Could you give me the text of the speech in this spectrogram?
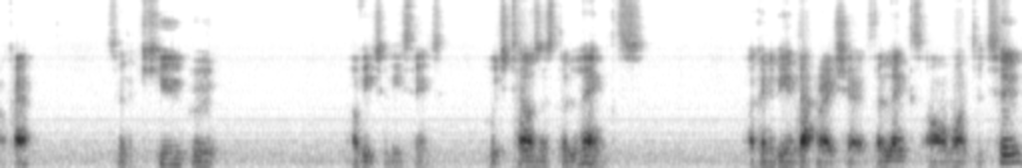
Okay? So the cube root of each of these things, which tells us the lengths are going to be in that ratio. If the lengths are 1 to 2,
